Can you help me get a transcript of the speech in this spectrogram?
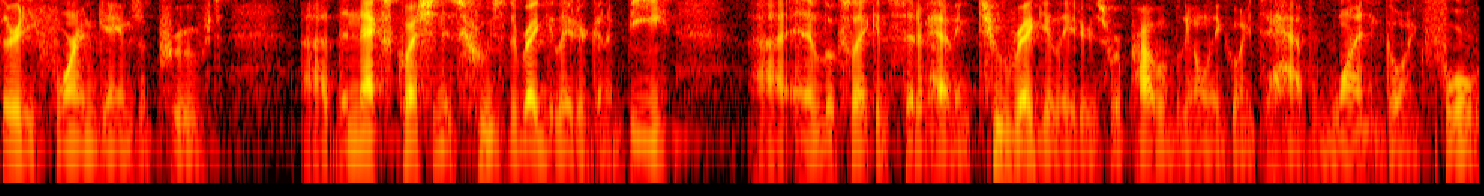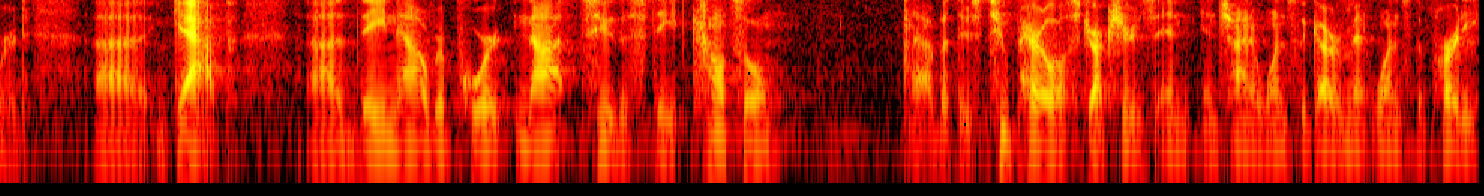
30 foreign games approved. Uh, the next question is, who's the regulator going to be? Uh, and it looks like instead of having two regulators, we're probably only going to have one going forward. Uh, GAP, uh, they now report not to the state council, uh, but there's two parallel structures in, in China. One's the government, one's the party.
